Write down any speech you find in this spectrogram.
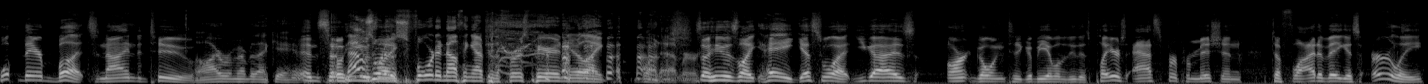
whooped their butts nine to two. oh, I remember that game. And so that he was, was when like, it was four to nothing after the first period, and you're like, whatever. So he was like, "Hey, guess what? You guys aren't going to be able to do this. Players asked for permission to fly to Vegas early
